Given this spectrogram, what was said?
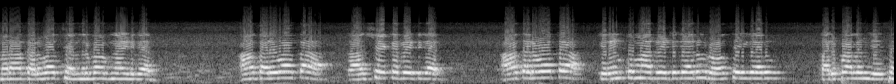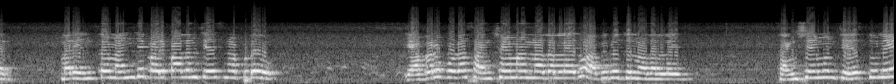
మరి ఆ తర్వాత చంద్రబాబు నాయుడు గారు ఆ తర్వాత రాజశేఖర్ రెడ్డి గారు ఆ తర్వాత కిరణ్ కుమార్ రెడ్డి గారు రోసయ్య గారు పరిపాలన చేశారు. మరి ఇంతమంది పరిపాలన చేసినప్పుడు ఎవరు కూడా సంక్షేమాన్ని వదలలేదు అభివృద్ధిని వదలలేదు. సంక్షేమం చేస్తూనే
